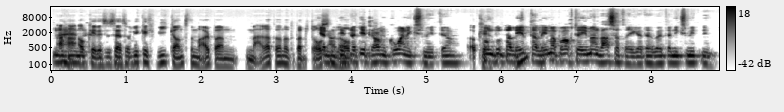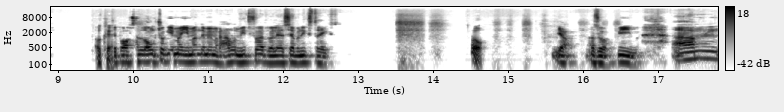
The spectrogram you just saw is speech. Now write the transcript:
Nein, Aha, okay, das ist also wirklich wie ganz normal beim Marathon oder beim Straßenlauf. Genau, die, die tragen gar nichts mit, ja. Okay. Und, und der, Le der Lehmer braucht ja immer einen Wasserträger, der, weil der nichts mitnimmt. Okay. Der braucht einen Longjog immer jemanden, der mit dem Radl mitfährt, weil er selber nichts trägt. Oh. Ja, also wie immer. Ähm,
